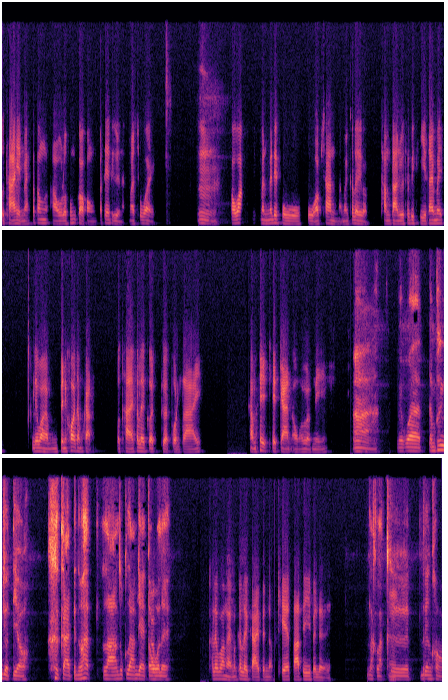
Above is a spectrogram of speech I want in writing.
สุดท้ายเห็นไหมก็ต้องเอารถหุ้มเกาะของประเทศอื่นอะมาช่วย อืมเพ ราะว่ามันไม่ได้ฟูลฟูลออปชันมันก็เลยแบบทำตามยุทธวิธีได้ไม่ เรียกว่ามันเป็นข้อจำกัดสุดท้ายก็เลยเกิดเกิดผลร้ายทำให้เหตุการณ์ออกมาแบบนี้ อ่า เรียกว่าน้ำพึ่งหยดเดียว กลายเป็นว่าลามลุกลามใหญ่โตเลยเขาเรียกว่าไงมันก็เลยกลายเป็นแบบเคสตาร์ตี้ไปเลย หลักๆคือเรื่องของ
